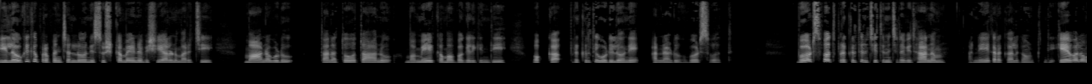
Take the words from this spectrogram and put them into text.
ఈ లౌకిక ప్రపంచంలోని శుష్కమైన విషయాలను మరచి మానవుడు తనతో తాను మమేకమవ్వగలిగింది ఒక్క ప్రకృతి ఒడిలోనే అన్నాడు వర్డ్స్వర్త్. వర్డ్స్వర్త్ ప్రకృతిని చిత్రించిన విధానం అనేక రకాలుగా ఉంటుంది. కేవలం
